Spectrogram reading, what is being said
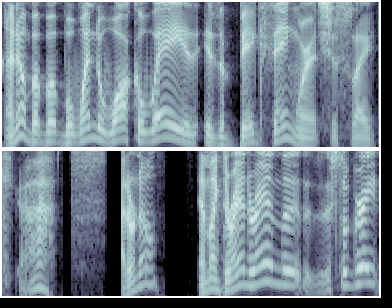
I know, but but but when to walk away is, is a big thing where it's just like ah, I don't know. And like Duran Duran, the, they're still great.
